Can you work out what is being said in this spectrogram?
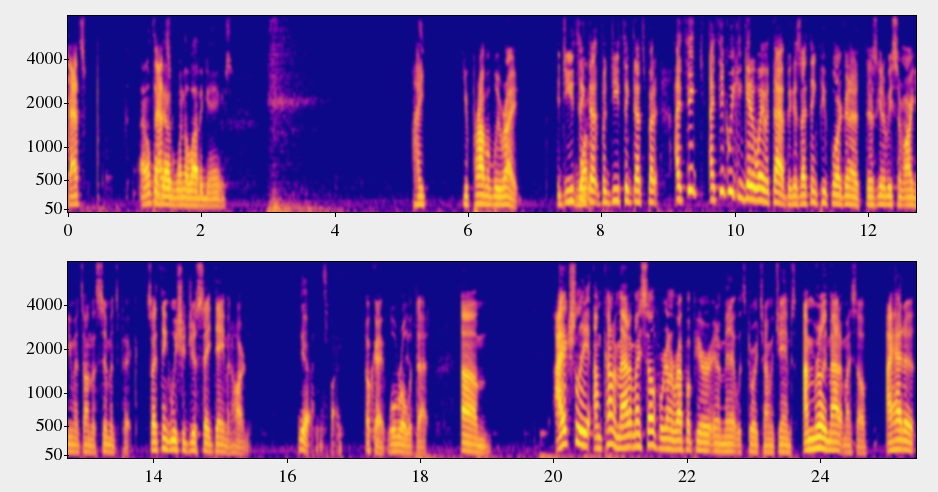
That's. I don't think that would win a lot of games. I, you're probably right. Do you think One, that? But do you think that's better? I think I think we can get away with that because I think people are gonna. There's gonna be some arguments on the Simmons pick, so I think we should just say Damon Harden. Yeah, that's fine. Okay, we'll roll yeah. with that. Um, I actually I'm kind of mad at myself. We're gonna wrap up here in a minute with story time with James. I'm really mad at myself. I had a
